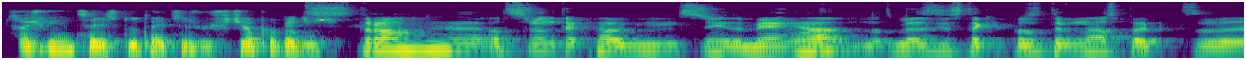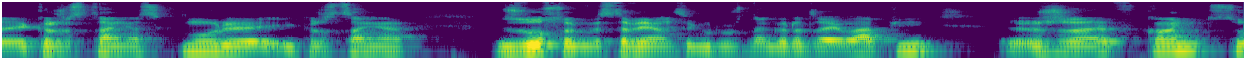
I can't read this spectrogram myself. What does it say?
coś więcej jest tutaj? Coś byś chciał powiedzieć? Od strony, od strony technologii nic nie zmienia, natomiast jest taki pozytywny aspekt e, korzystania z chmury i korzystania z usług wystawiających różnego rodzaju API, że w końcu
